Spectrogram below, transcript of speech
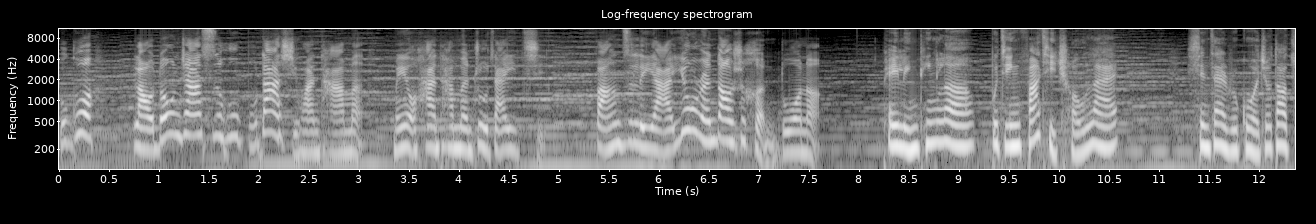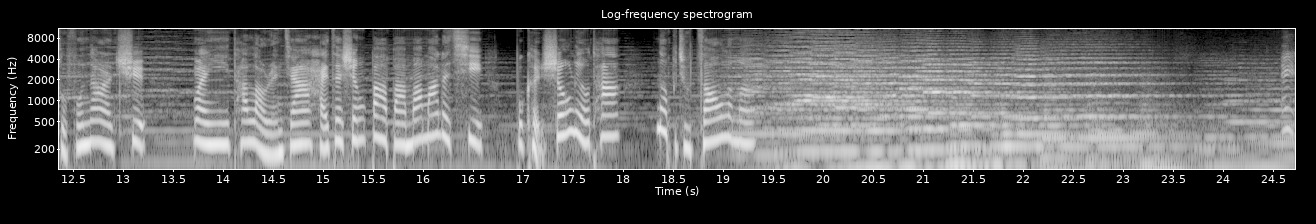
不过老东家似乎不大喜欢他们，没有和他们住在一起。房子里啊，佣人倒是很多呢。佩林听了，不禁发起愁来。现在如果就到祖父那儿去，万一他老人家还在生爸爸妈妈的气，不肯收留他，那不就糟了吗？哎，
